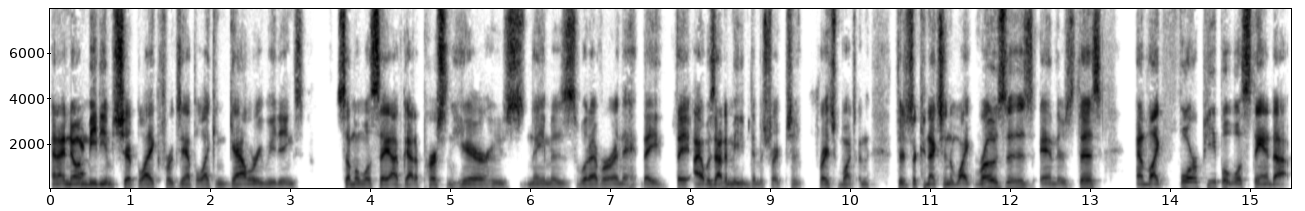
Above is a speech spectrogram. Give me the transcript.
and I know a mediumship, like for example, like in gallery readings, someone will say, "I've got a person here whose name is whatever," and they they they. I was at a medium demonstration once, and there's a connection to white roses, and there's this and like four people will stand up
